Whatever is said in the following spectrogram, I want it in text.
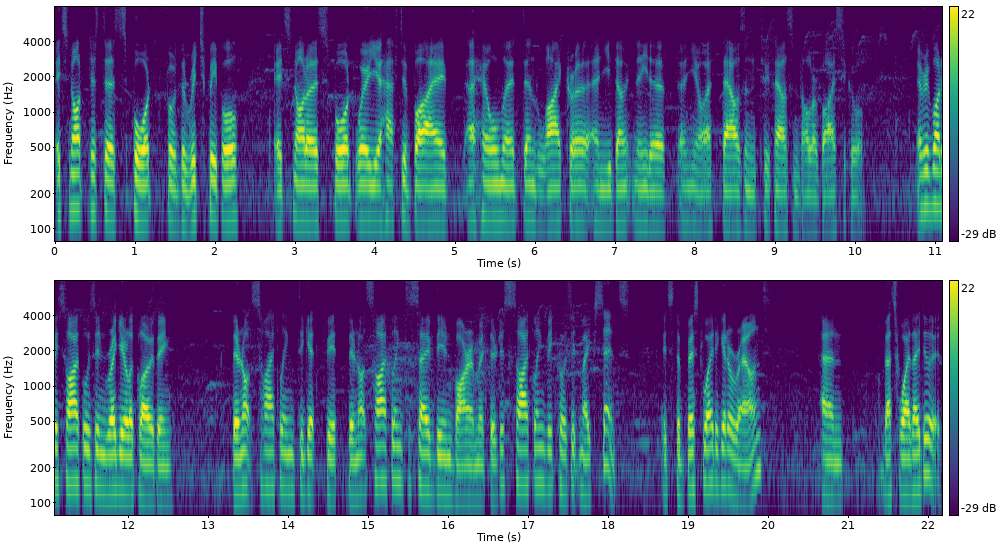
It's not just a sport for the rich people. It's not a sport where you have to buy a helmet and lycra and you don't need a, a you know a thousand, two thousand dollar bicycle. Everybody cycles in regular clothing. They're not cycling to get fit. They're not cycling to save the environment. They're just cycling because it makes sense. It's the best way to get around, and that's why they do it.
